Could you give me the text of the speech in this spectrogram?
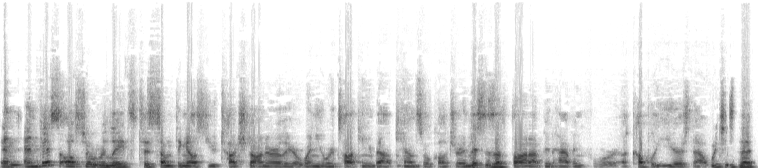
and and this also relates to something else you touched on earlier when you were talking about cancel culture. And this is a thought I've been having for a couple of years now, which is that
